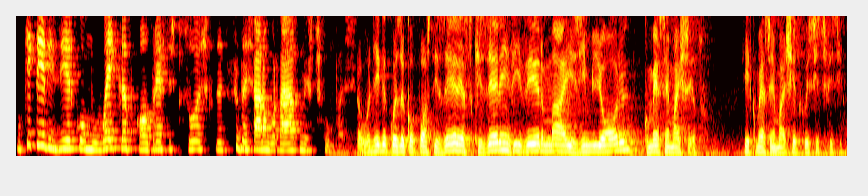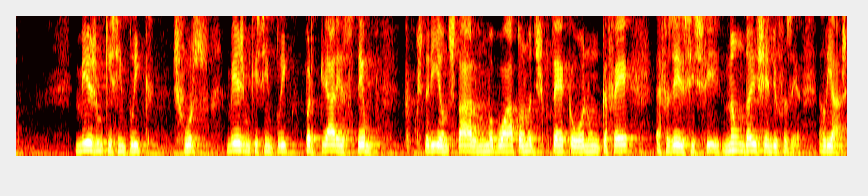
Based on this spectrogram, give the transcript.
O que é que tem a dizer como wake-up call para estas pessoas que se deixaram guardar nas desculpas? A única coisa que eu posso dizer é se quiserem viver mais e melhor, comecem mais cedo. E comecem mais cedo com o exercício físico. Mesmo que isso implique esforço, mesmo que isso implique partilhar esse tempo que gostariam de estar numa boate ou numa discoteca ou num café a fazer exercício não deixem de o fazer. Aliás,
